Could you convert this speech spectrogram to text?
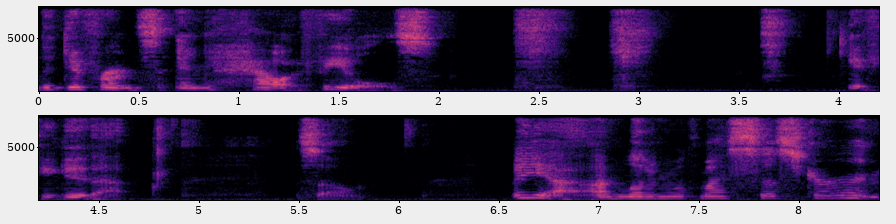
the difference in how it feels if you do that. So, but yeah, I'm living with my sister and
